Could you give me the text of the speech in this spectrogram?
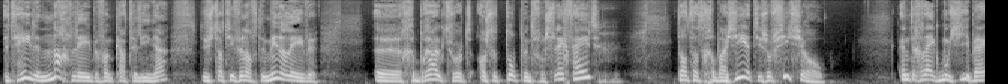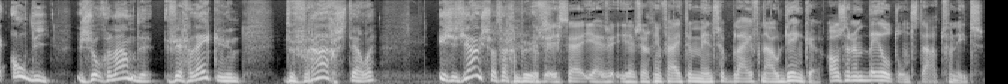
het hele nachtleven van Catalina... dus dat hij vanaf de middeleeuwen eh, gebruikt wordt als het toppunt van slechtheid... dat dat gebaseerd is op Cicero. En tegelijk moet je je bij al die zogenaamde vergelijkingen de vraag stellen... is het juist wat er gebeurt? Dus jij, zegt in feite, mensen, blijf nou denken. Als er een beeld ontstaat van iets.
